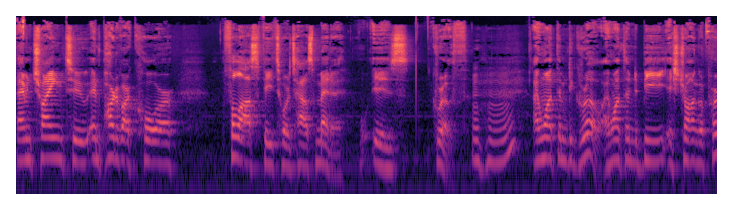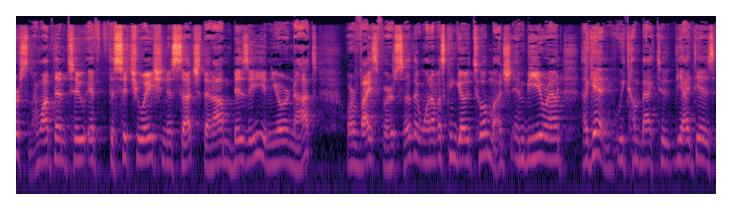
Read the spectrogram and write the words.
I'm trying to, and part of our core philosophy towards House Meta is growth. Mm-hmm. I want them to grow. I want them to be a stronger person. I want them to, if the situation is such that I'm busy and you're not, or vice versa, that one of us can go to a munch and be around. Again, we come back to the idea is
